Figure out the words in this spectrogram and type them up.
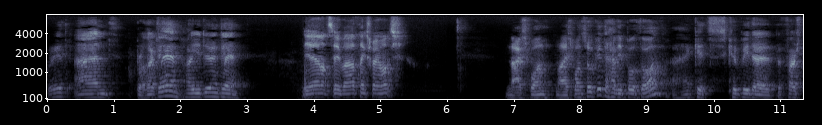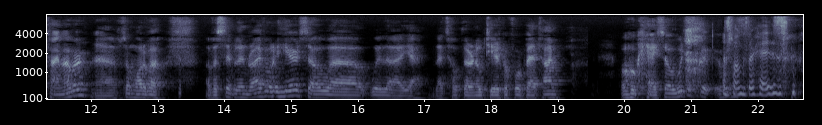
Great. And brother Glenn, how you doing, Glenn? Yeah, not too bad. Thanks very much. Nice one, nice one. So good to have you both on. I think it's could be the, the first time ever. Uh, somewhat of a of a sibling rivalry here. So uh, we'll uh, yeah, let's hope there are no tears before bedtime. Okay, so we're just we're as long as they're his.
